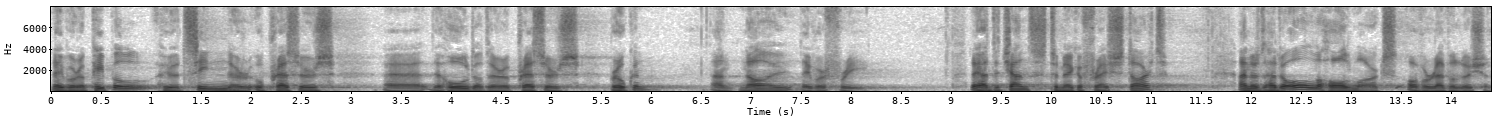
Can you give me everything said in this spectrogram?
They were a people who had seen their oppressors, uh, the hold of their oppressors broken, and now they were free. They had the chance to make a fresh start, and it had all the hallmarks of a revolution.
